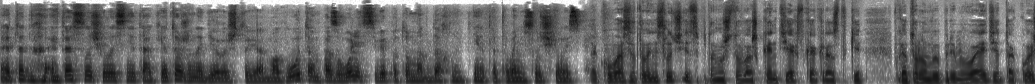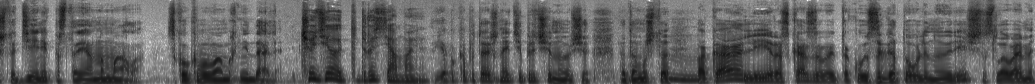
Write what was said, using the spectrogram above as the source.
Это, да, это случилось не так. Я тоже надеялась, что я могу там позволить себе потом отдохнуть. Нет, этого не случилось. Так у вас этого не случится, потому что ваш контекст как раз-таки, в котором вы пребываете, такой, что денег постоянно мало. Сколько бы вам их ни дали. Что делать-то, друзья мои? Я пока пытаюсь найти причину вообще. Потому что пока Ли рассказывает такую заготовленную речь со словами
